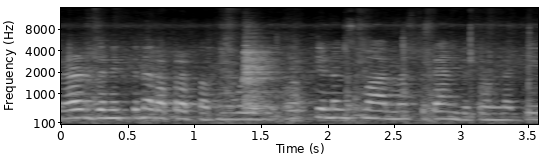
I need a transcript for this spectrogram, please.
ಎರಡು ಜನಕ್ಕೆ ರಪ್ಪ ರಪ್ಪ ಹೋಳಿಗೆ ಒತ್ತಿನೊಂದು ಸುಮಾರು ಮಸ್ತ್ ಟೈಮ್ ಬೇಕು ಉಣ್ಣತಿ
